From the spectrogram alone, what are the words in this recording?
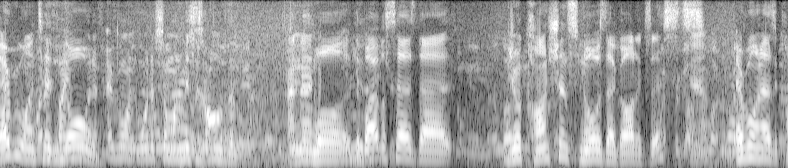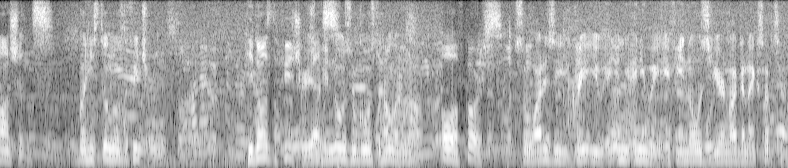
everyone What to if, I, know. what if everyone? What if someone misses all of them? And then well, the Bible future, says that your conscience knows that God exists. Everyone has a conscience. but he still knows the future. He He knows the future. yes. So he knows who goes to hell or not. Oh, of course. So why does he create you anyway if he knows you're not gonna accept him?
